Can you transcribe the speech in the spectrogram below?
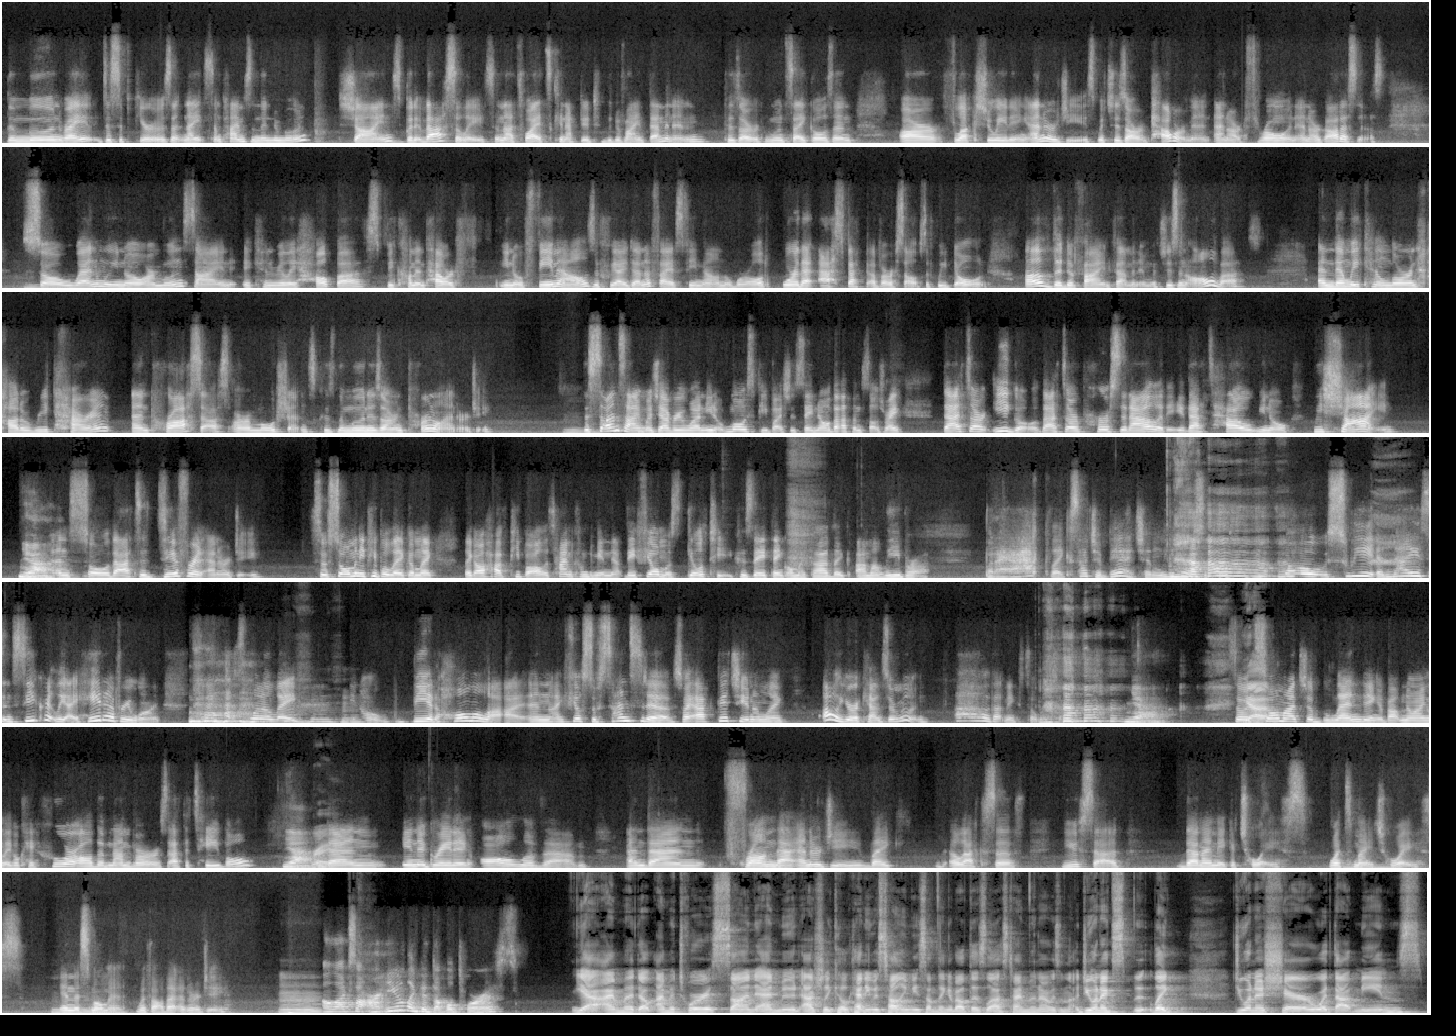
the moon right disappears at night sometimes and the new moon shines but it vacillates and that's why it's connected to the divine feminine because our moon cycles and our fluctuating energies which is our empowerment and our throne and our goddessness. Mm-hmm. So when we know our moon sign it can really help us become empowered you know females if we identify as female in the world or that aspect of ourselves if we don't of the divine feminine which is in all of us. And then we can learn how to reparent and process our emotions because the moon is our internal energy. Mm. The sun sign which everyone you know most people i should say know about themselves right? That's our ego. That's our personality. That's how you know we shine. Yeah. and so that's a different energy. So so many people like i'm like like i'll have people all the time come to me and they- they feel almost guilty because they think oh my god like i'm a libra but i act like such a bitch and libra's supposed to be so sweet and nice and secretly i hate everyone and i just want to like you know be at home a lot and i feel so sensitive so i act bitchy and i'm like oh you're a cancer moon oh that makes so much sense yeah. so Yeah. it's so much a blending about knowing like okay who are all the members at the table Yeah. Right. and then integrating all of them and then from that energy like alexis you said then i make a choice what's my choice in this moment with all that energy Mm. Alexa, aren't you like a double Taurus? Yeah, I'm a dou- I'm a Taurus sun and moon. Actually, Kilkenny was telling me something about this last time when I was in. The, do you want to exp- like? Do you want to share what that means?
